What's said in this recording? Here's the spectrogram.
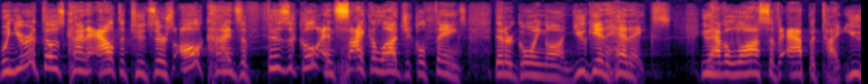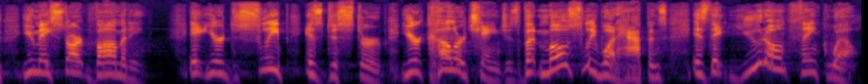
When you're at those kind of altitudes, there's all kinds of physical and psychological things that are going on. You get headaches, you have a loss of appetite, you, you may start vomiting. It, your sleep is disturbed, your color changes. But mostly what happens is that you don't think well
